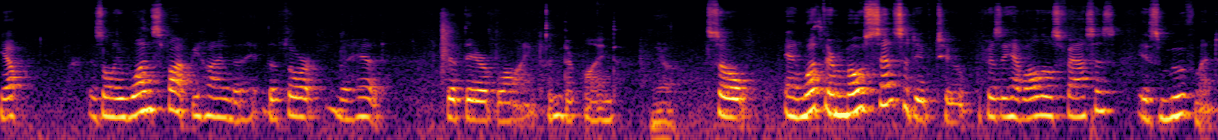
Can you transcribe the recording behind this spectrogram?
Yep. There's only one spot behind the, the, thor- the head that they are blind. I think they're blind. Yeah. So, and what they're most sensitive to, because they have all those facets, is movement.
